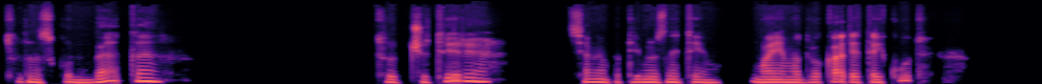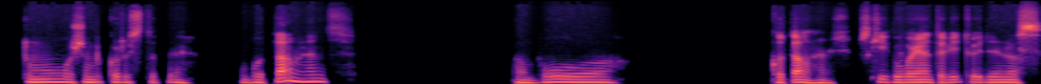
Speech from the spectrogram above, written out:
тут у нас кут бета, тут 4, це нам потрібно знайти. Маємо адвокати та й кут, тому можемо використати або тангенс, або котангенс. Оскільки варіанти відповіді у нас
